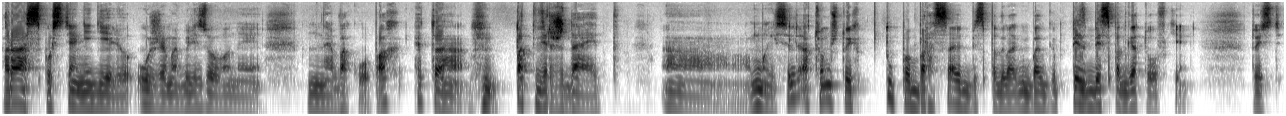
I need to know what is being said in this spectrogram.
Раз спустя неделю уже мобилизованные в окопах, это подтверждает э, мысль о том, что их тупо бросают без, без, без подготовки. То есть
